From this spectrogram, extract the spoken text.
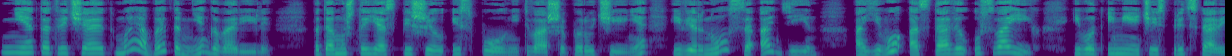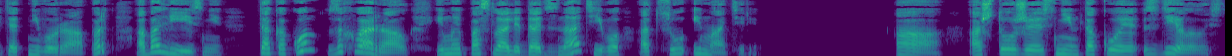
«Нет», — отвечает, — «мы об этом не говорили, потому что я спешил исполнить ваше поручение и вернулся один, а его оставил у своих, и вот имею честь представить от него рапорт о болезни, так как он захворал, и мы послали дать знать его отцу и матери». «А, а что же с ним такое сделалось?»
